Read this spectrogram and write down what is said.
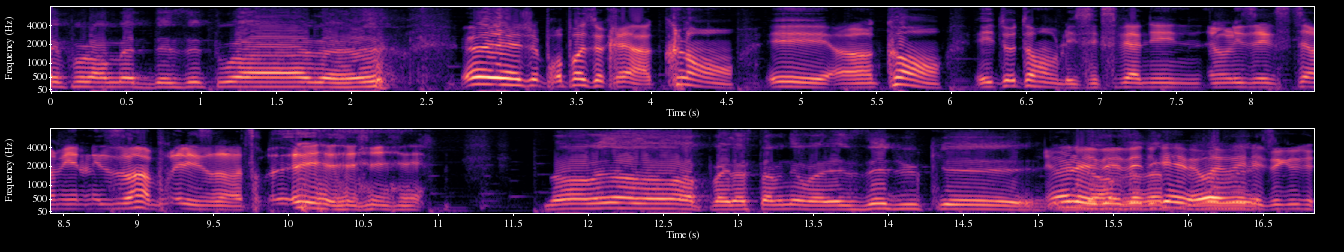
il faut leur mettre des étoiles. Eh, je propose de créer un clan et un camp, et dedans on les extermine, on les extermine les uns après les autres. Non, mais non, non, non, pas les exterminer, on va les éduquer. Ouais, les, éduquer, arrêtent ouais, ouais, les éduquer.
